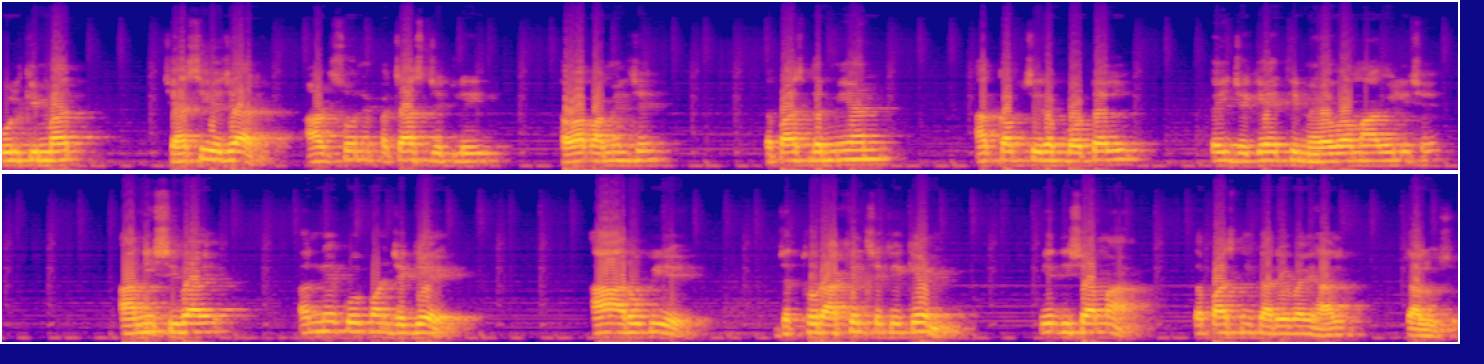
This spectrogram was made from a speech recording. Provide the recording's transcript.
કુલ કિંમત છ્યાસી હજાર આઠસો ને પચાસ જેટલી થવા પામેલ છે. તપાસ દરમિયાન આ કપ સિરપ બોટલ કઈ જગ્યાએથી મેળવવામાં આવેલી છે? આની સિવાય અન્ય કોઈ પણ જગ્યાએ આ આરોપીએ જથ્થો રાખેલ છે કે કેમ એ દિશામાં તપાસની કાર્યવાહી હાલ ચાલુ છે.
